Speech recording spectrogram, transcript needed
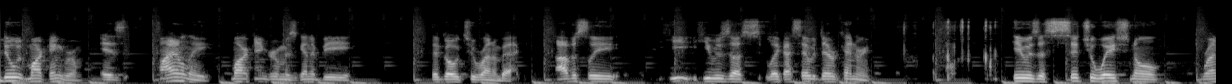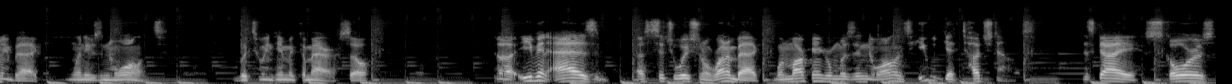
to do with Mark Ingram is finally Mark Ingram is to be the go-to running back. Obviously, he he was a like I said with Derrick Henry he was a situational running back when he was in New Orleans between him and Kamara. So uh, even as a situational running back. When Mark Ingram was in New Orleans, he would get touchdowns. This guy scores.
